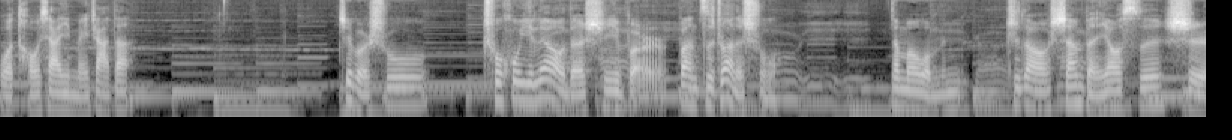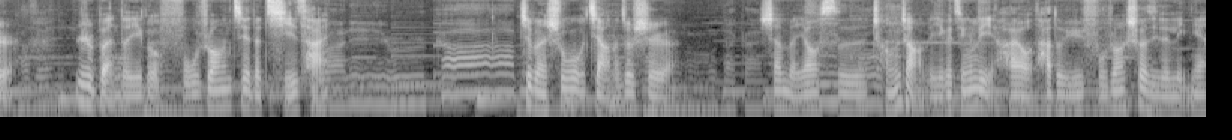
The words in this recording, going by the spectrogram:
我投下一枚炸弹》。这本书出乎意料的是一本半自传的书。那么我们知道山本耀司是日本的一个服装界的奇才。这本书讲的就是。山本耀司成长的一个经历，还有他对于服装设计的理念。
